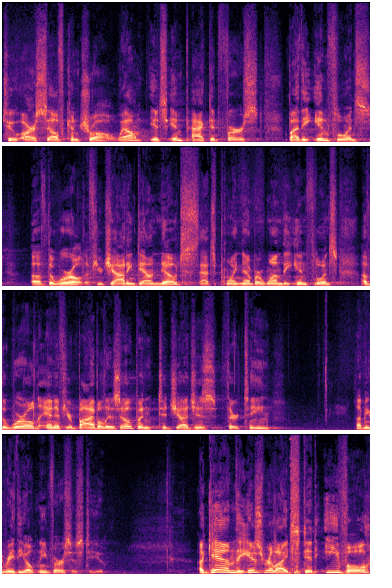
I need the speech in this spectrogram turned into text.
to our self control? Well, it's impacted first by the influence of the world. If you're jotting down notes, that's point number one the influence of the world. And if your Bible is open to Judges 13, let me read the opening verses to you. Again, the Israelites did evil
